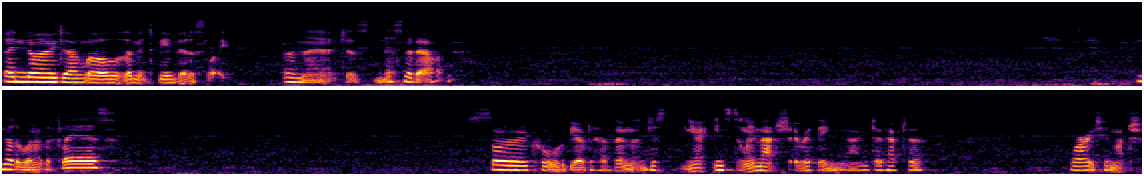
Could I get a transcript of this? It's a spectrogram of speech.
They know damn well they're meant to be in bed asleep, and they're just messing about. Another one of the flares. So cool to be able to have them and just, you know, instantly match everything. You know, you don't have to worry too much.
